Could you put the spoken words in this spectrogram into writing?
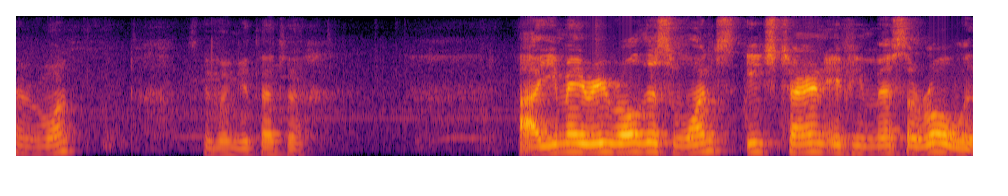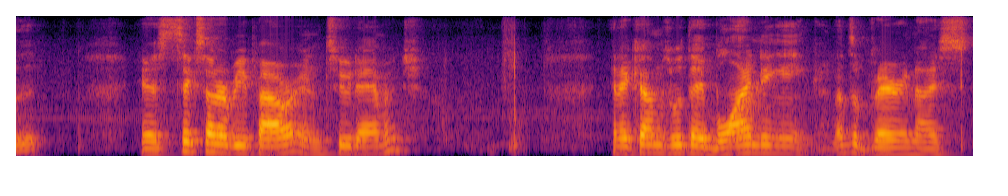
everyone. Let's see if we can get that to... Uh, you may re-roll this once each turn if you miss a roll with it. It has 600 B power and 2 damage. And it comes with a blinding ink. That's a very nice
